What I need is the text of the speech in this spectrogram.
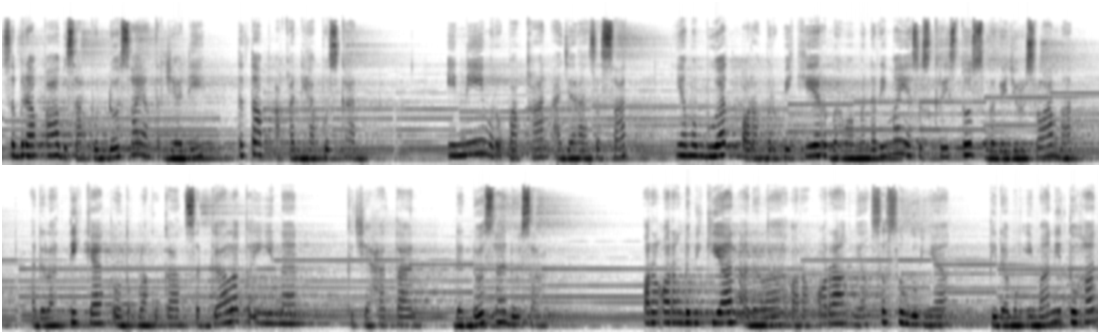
Seberapa besar pun dosa yang terjadi, tetap akan dihapuskan. Ini merupakan ajaran sesat yang membuat orang berpikir bahwa menerima Yesus Kristus sebagai Juru Selamat adalah tiket untuk melakukan segala keinginan, kejahatan, dan dosa-dosa. Orang-orang demikian adalah orang-orang yang sesungguhnya tidak mengimani Tuhan,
